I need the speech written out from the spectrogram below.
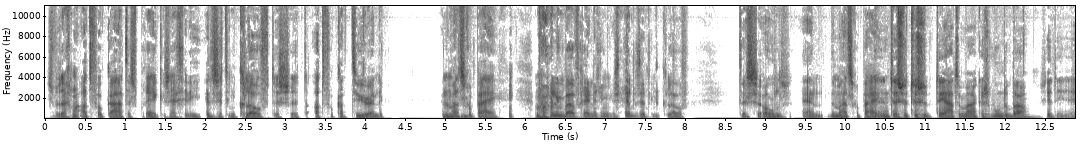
Als we zeg maar advocaten spreken, zeggen die... er zit een kloof tussen de advocatuur en de, en de maatschappij. Woningbouwverenigingen zeggen er zit een kloof tussen ons en de maatschappij. En tussen, tussen theatermakers, Woenderbouw? Zit, uh, nou,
